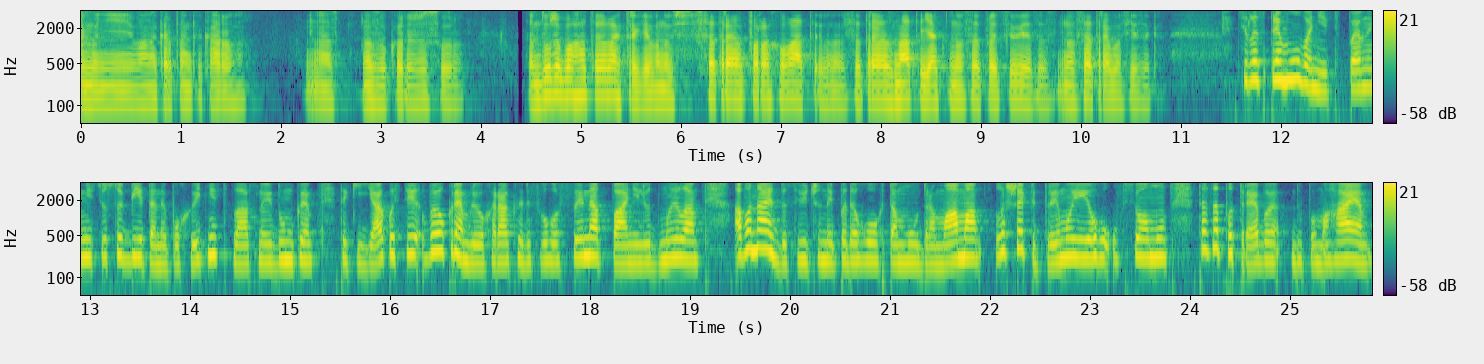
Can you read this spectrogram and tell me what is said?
імені Івана Карпенка Карого на, на звукорежисуру. Там дуже багато електрики, воно все треба порахувати, воно все треба знати, як воно все працює, це, на все треба фізика. Цілеспрямованість, впевненість у собі та непохитність власної думки. Такі якості виокремлює у характері свого сина пані Людмила. А вона, як досвідчений педагог та мудра мама, лише підтримує його у всьому та за потреби допомагає.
